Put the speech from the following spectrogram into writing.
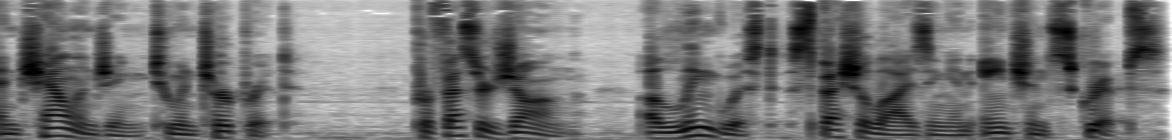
and challenging to interpret. Professor Zhang, a linguist specializing in ancient scripts,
